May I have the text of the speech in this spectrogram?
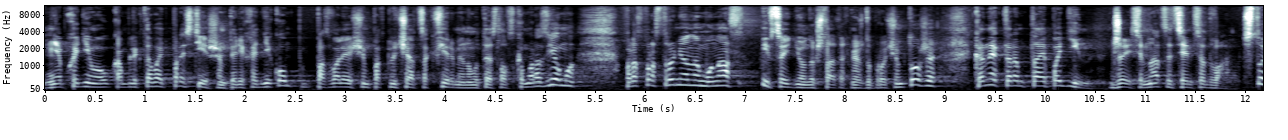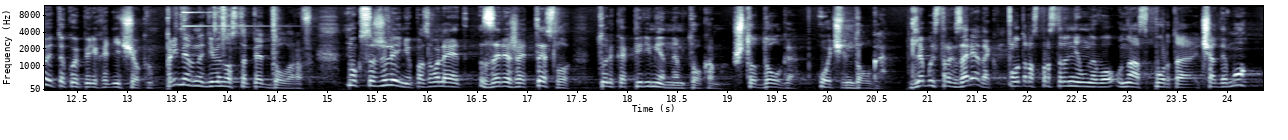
необходимо укомплектовать простейшим переходником, позволяющим подключаться к фирменному тесловскому разъему, распространенным у нас и в Соединенных Штатах, между прочим, тоже коннектором Type 1 J1772. Стоит такой переходничок примерно 95 долларов, но, к сожалению, позволяет заряжать Теслу только переменным током, что долго, очень долго. Для быстрых зарядок от распространенного у нас порта CHAdeMO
